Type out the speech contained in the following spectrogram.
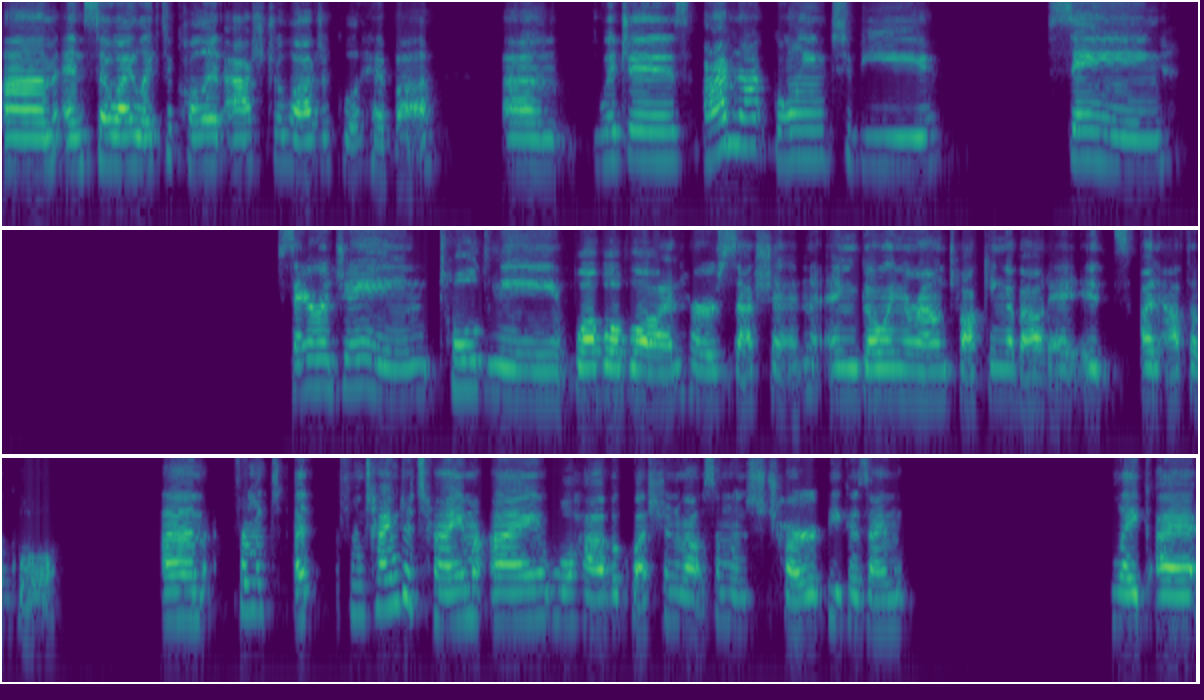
Um, and so I like to call it astrological HIPAA, um, which is I'm not going to be saying Sarah Jane told me blah blah blah in her session and going around talking about it. It's unethical. Um, from a, a, from time to time, I will have a question about someone's chart because I'm like I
